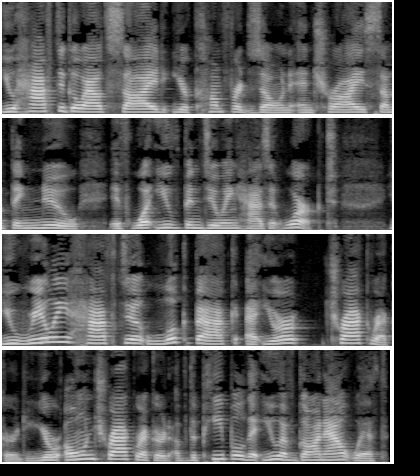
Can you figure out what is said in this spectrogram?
You have to go outside your comfort zone and try something new if what you've been doing hasn't worked. You really have to look back at your track record, your own track record of the people that you have gone out with,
